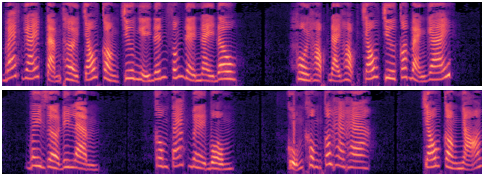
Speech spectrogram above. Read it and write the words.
Bác gái tạm thời cháu còn chưa nghĩ đến vấn đề này đâu. Hồi học đại học cháu chưa có bạn gái. Bây giờ đi làm. Công tác bề bộn. Cũng không có ha ha. Cháu còn nhỏ.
